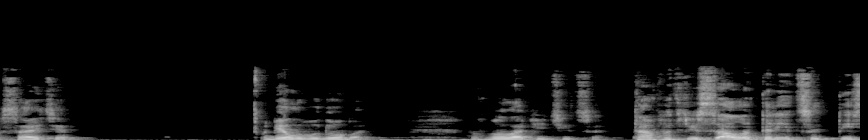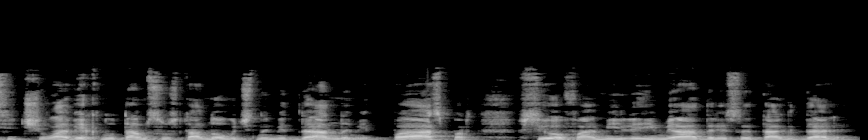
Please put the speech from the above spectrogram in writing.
сайте Белого дома была петиция. Там подписало 30 тысяч человек, но там с установочными данными, паспорт, все, фамилия, имя, адрес и так далее.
